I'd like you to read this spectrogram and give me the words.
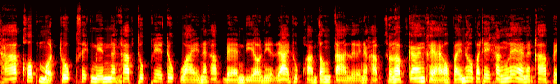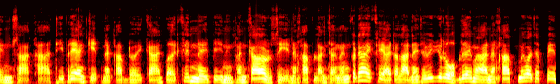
ค้าครบหมดทุก segment นะครับทุกเพศทุกวัยนะครับแบรนด์เดียวเนี่ยได้ทุกความต้องการเลยนะครับสำหรับการขยายออกไปนอกประเทศครั้งแรกนะครับเป็นสาขาที่ประเทศอังกฤษนะครับโดยการเปิดขึ้นในปี 1904นะครับหลังจากนั้นก็ได้ขยายตลาดในทวีปยุโรปเรื่อยมานะครับไม่ว่าจะเป็น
